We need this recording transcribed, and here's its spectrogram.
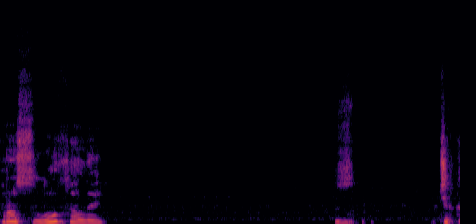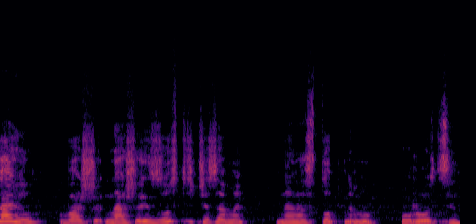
прослухали. Чекаю вашої, нашої зустрічі з вами на наступному уроці.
